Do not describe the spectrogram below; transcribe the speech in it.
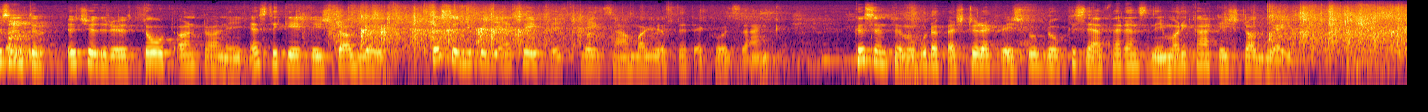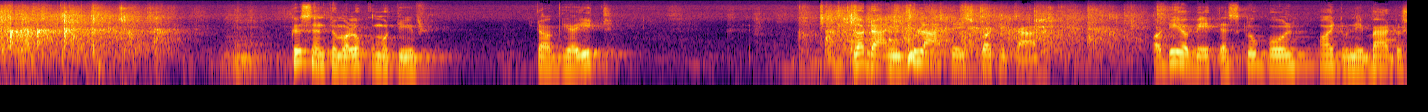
Köszöntöm Öcsödről Tóth Antalné Esztikét és tagjait. Köszönjük, hogy ilyen szép létszámmal jöttetek hozzánk. Köszöntöm a Budapest Törekvés Klubról Kiszel Ferencné Marikát és tagjait. Köszöntöm a Lokomotív tagjait, Ladányi Gyulát és Katikát a Diabetes Klubból Hajduni Bárdos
